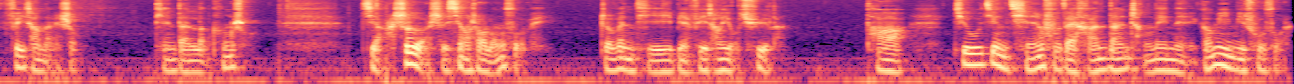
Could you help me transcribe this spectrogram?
非常难受。田丹冷哼说：“假设是项少龙所为。”这问题便非常有趣了，他究竟潜伏在邯郸城内哪个秘密处所呢？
